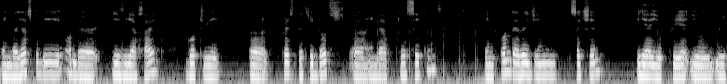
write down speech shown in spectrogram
and uh, just to be on the easier side go to uh, press the three dots uh, in the press settings and on the region section here you create you you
